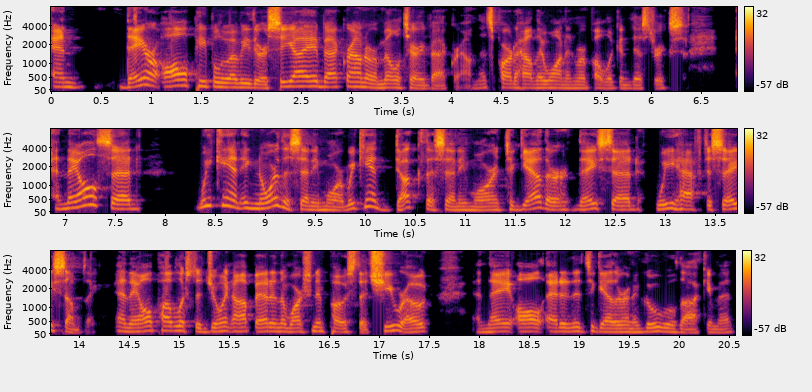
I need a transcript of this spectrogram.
and they are all people who have either a CIA background or a military background. That's part of how they won in Republican districts. And they all said, we can't ignore this anymore. We can't duck this anymore. And together they said, we have to say something. And they all published a joint op ed in the Washington Post that she wrote, and they all edited together in a Google document.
